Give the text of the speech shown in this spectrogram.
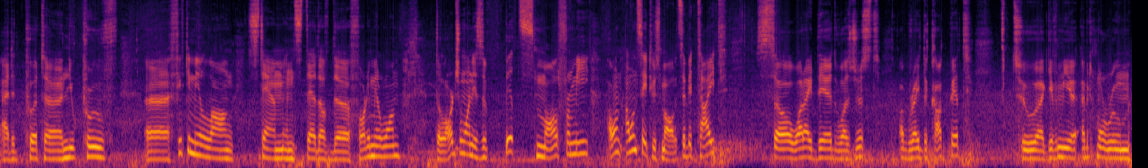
I did put a Nukeproof uh, 50 mil long stem instead of the 40 mil one. The large one is a bit small for me. I won't, I won't say too small, it's a bit tight. So what I did was just upgrade the cockpit to uh, give me a, a, bit more room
